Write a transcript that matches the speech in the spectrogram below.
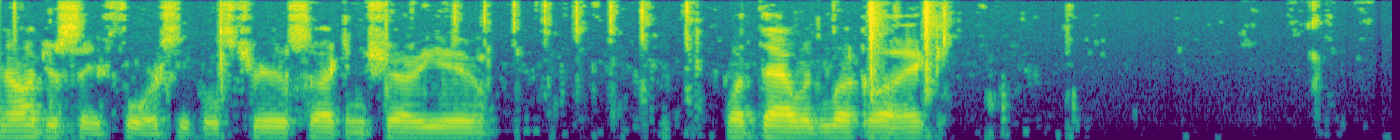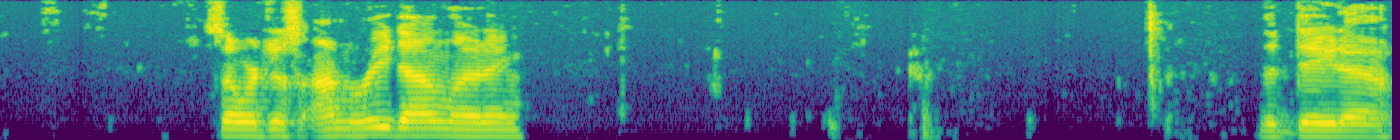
And I'll just say force equals true so I can show you what that would look like. So we're just, I'm re-downloading the data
